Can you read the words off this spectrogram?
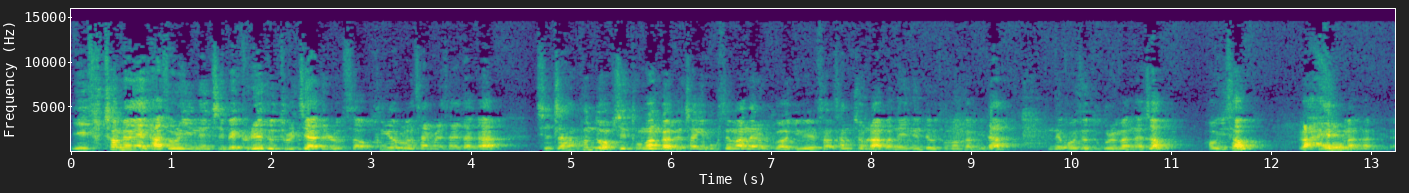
이 수천 명의 가솔이 있는 집에 그래도 둘째 아들로서 풍요로운 삶을 살다가 진짜 한 푼도 없이 도망가죠. 자기 목숨 하나를 구하기 위해서 삼촌 라반에 있는 데로 도망갑니다. 근데 거기서 누구를 만나죠? 거기서 라헬을 만납니다.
